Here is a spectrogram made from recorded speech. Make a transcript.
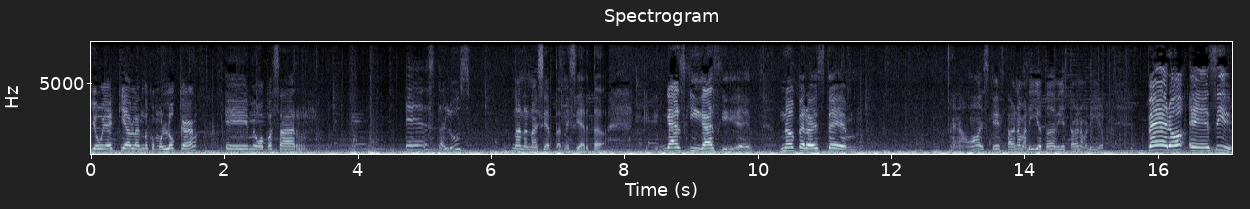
yo voy aquí hablando como loca, eh, me voy a pasar esta luz. No, no, no es cierto, no es cierto. Gasky, Gasky. Eh, no, pero este... No, es que estaba en amarillo todavía, estaba en amarillo. Pero eh, sí,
